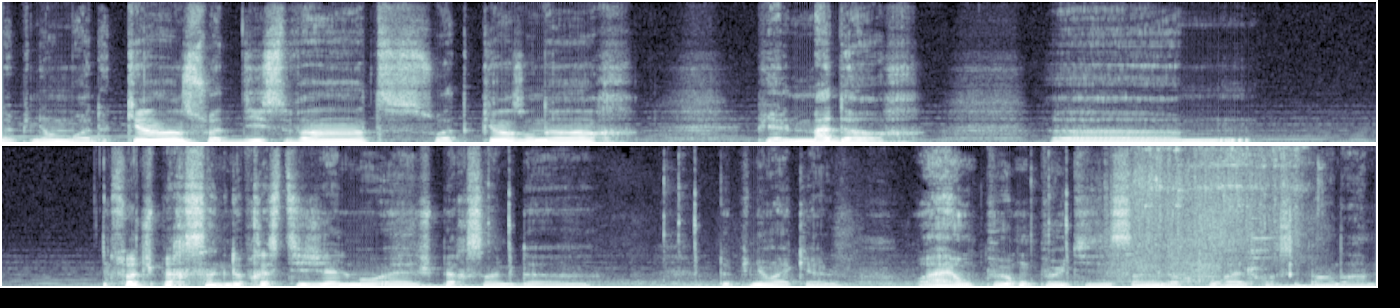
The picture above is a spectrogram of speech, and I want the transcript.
opinion de moi de 15, soit 10, 20, soit 15 en or, puis elle m'adore. Euh, soit tu perds 5 de prestige et elle, je perds 5 d'opinion avec elle. Ouais, on peut, on peut utiliser 5 d'or pour elle, je crois que c'est pas un drame.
